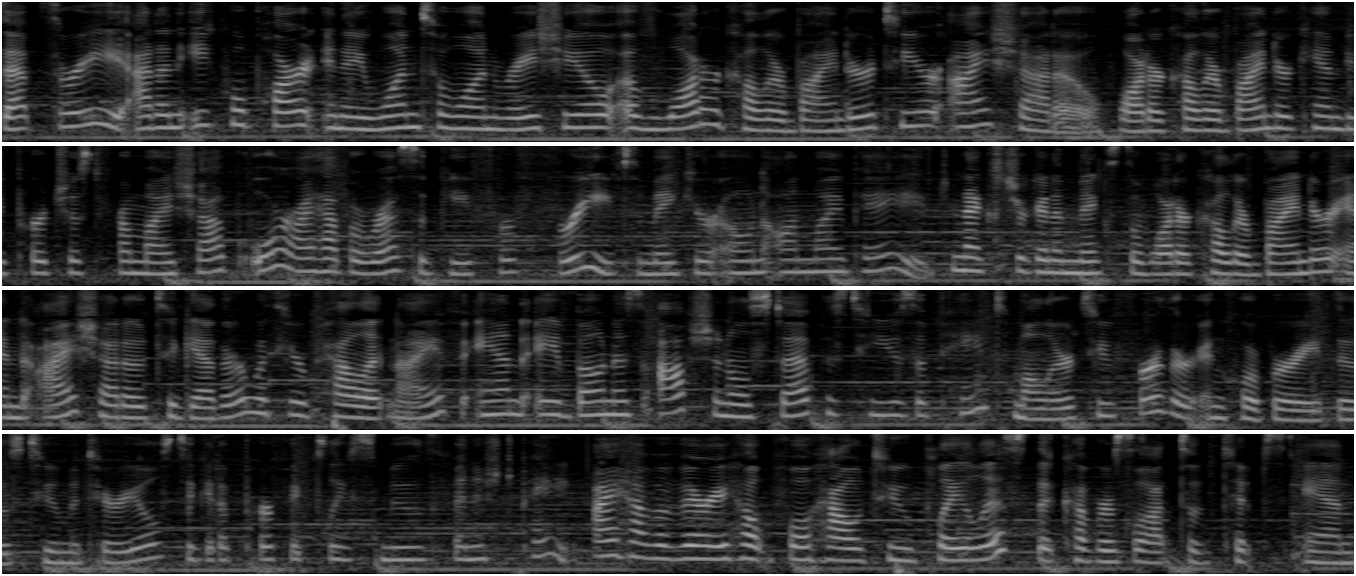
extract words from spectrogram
Step 3. Add an equal part in a 1 to 1 ratio of watercolor binder to your eyeshadow. Watercolor binder can be purchased from my shop or I have a recipe for free to make your own on my page. Next, you're going to mix the watercolor binder and eyeshadow together with your palette knife, and a bonus optional step is to use a paint muller to further incorporate those two materials to get a perfectly smooth finished paint. I have a very helpful how-to playlist that covers lots of tips and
